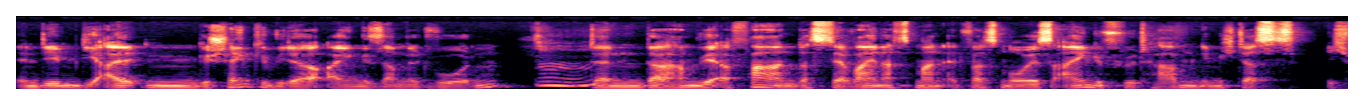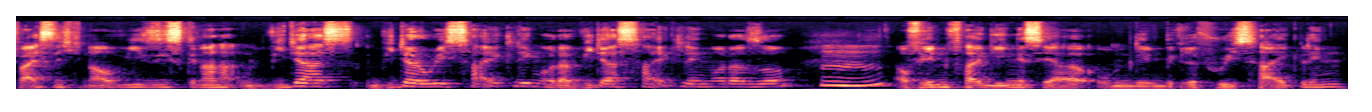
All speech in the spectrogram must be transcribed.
in dem die alten Geschenke wieder eingesammelt wurden. Mhm. Denn da haben wir erfahren, dass der Weihnachtsmann etwas Neues eingeführt haben, nämlich das, ich weiß nicht genau, wie sie es genannt hatten, wieder, wieder Recycling oder Wiedercycling oder so. Mhm. Auf jeden Fall ging es ja um den Begriff Recycling,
